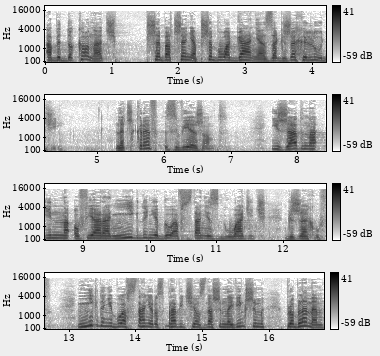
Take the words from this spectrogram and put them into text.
aby dokonać przebaczenia, przebłagania za grzechy ludzi. Lecz krew zwierząt i żadna inna ofiara nigdy nie była w stanie zgładzić grzechów. Nigdy nie była w stanie rozprawić się z naszym największym problemem.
